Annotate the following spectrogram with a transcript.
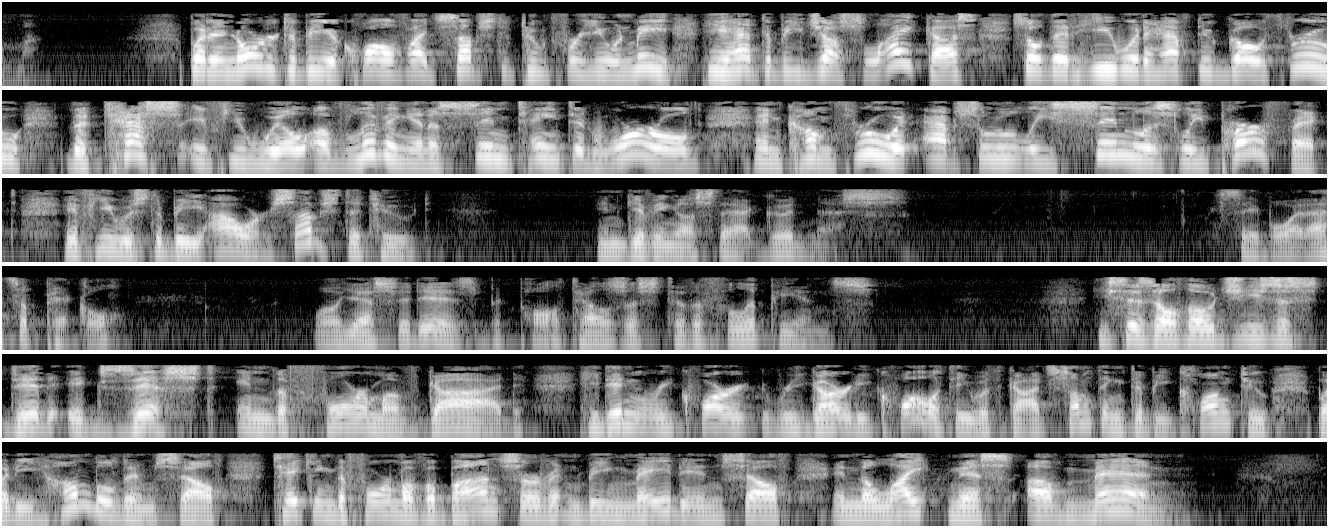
But in order to be a qualified substitute for you and me, he had to be just like us so that he would have to go through the tests, if you will, of living in a sin tainted world and come through it absolutely sinlessly perfect if he was to be our substitute in giving us that goodness. You say, boy, that's a pickle. Well, yes, it is, but Paul tells us to the Philippians. He says, although Jesus did exist in the form of God, he didn't require, regard equality with God something to be clung to, but he humbled himself, taking the form of a bondservant and being made himself in the likeness of men.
